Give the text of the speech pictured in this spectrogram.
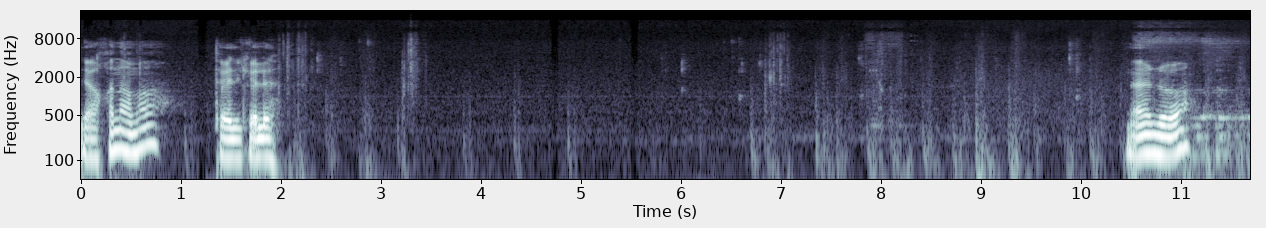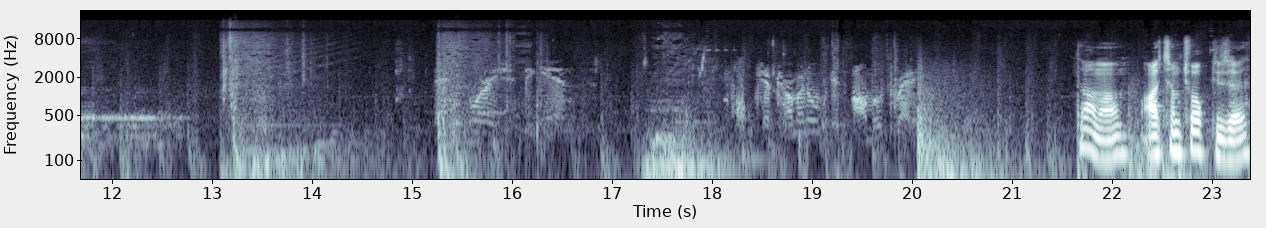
Yakın ama tehlikeli. Nerede o? Tamam. Açım çok güzel.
